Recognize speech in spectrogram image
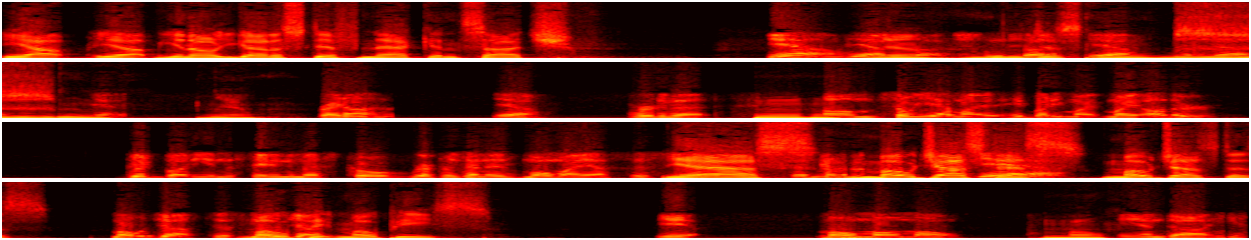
Yep, yep. You know, you got a stiff neck and such. Yeah, yeah. Yeah, such, and you such. just yeah, mm, yeah, yeah. right on. Yeah, heard of that. Mhm. Um, so yeah, my hey buddy, my my other good buddy in the state of New Mexico, Representative Mo Maestas. uh, Yes, that's- Mo Justice. Mo Justice. Mo Justice. Mo, Mo, Justice. Pe- Mo Peace. Yeah, Mo Mo Mo. Mo. And uh, he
